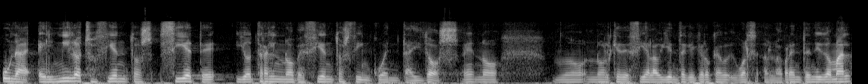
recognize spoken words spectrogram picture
Una el 1807 y otra el 952. ¿eh? No, no, no, el que decía el oyente, que creo que igual lo habrá entendido mal,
